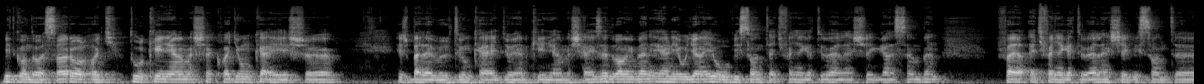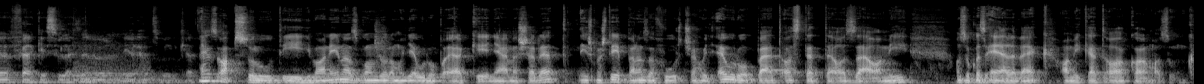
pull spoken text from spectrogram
Mit gondolsz arról, hogy túl kényelmesek vagyunk-e, és, és beleültünk-e egy olyan kényelmes helyzetbe, amiben élni ugyan jó, viszont egy fenyegető ellenséggel szemben fel, egy fenyegető ellenség viszont felkészületlenül érhet minket. Ez abszolút így van. Én azt gondolom, hogy Európa elkényelmesedett, és most éppen az a furcsa, hogy Európát azt tette azzá, ami azok az elvek, amiket alkalmazunk.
